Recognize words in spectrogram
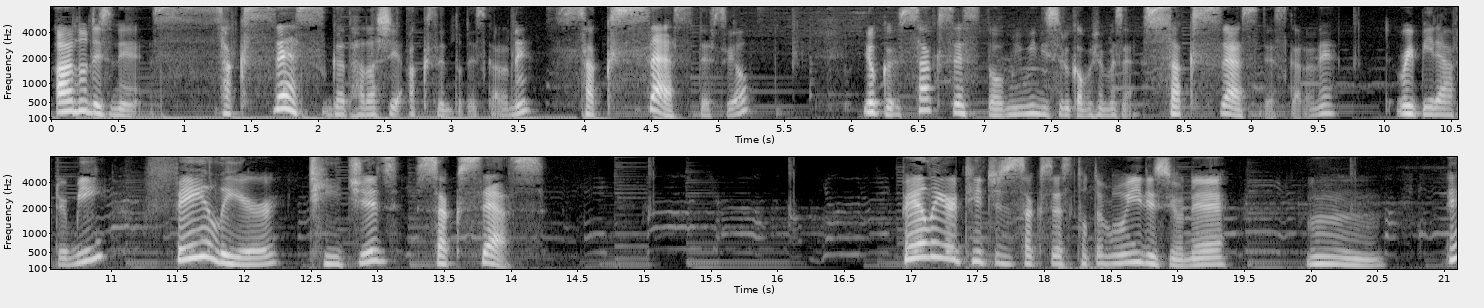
あのですね success が正しいアクセントですからね success ですよよく success と耳にするかもしれません success ですからね repeat after me failure teaches success failure teaches success とてもいいですよね。うん。英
